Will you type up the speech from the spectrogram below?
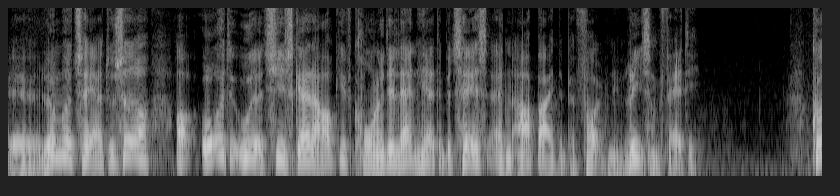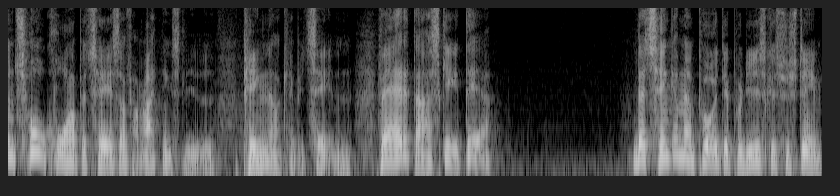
øh, lønmodtager, du sidder, og 8 ud af 10 skatte- og afgiftkroner i det land her, det betales af den arbejdende befolkning, rig som fattig. Kun 2 kroner betales af forretningslivet, pengene og kapitalen. Hvad er det, der er sket der? Hvad tænker man på i det politiske system,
